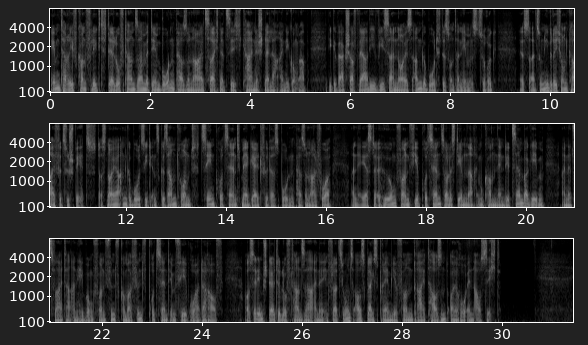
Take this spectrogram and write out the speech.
Im Tarifkonflikt der Lufthansa mit dem Bodenpersonal zeichnet sich keine schnelle Einigung ab. Die Gewerkschaft Verdi wies ein neues Angebot des Unternehmens zurück. Es sei zu niedrig und greife zu spät. Das neue Angebot sieht insgesamt rund 10 Prozent mehr Geld für das Bodenpersonal vor. Eine erste Erhöhung von 4 Prozent soll es demnach im kommenden Dezember geben, eine zweite Anhebung von 5,5 Prozent im Februar darauf. Außerdem stellte Lufthansa eine Inflationsausgleichsprämie von 3000 Euro in Aussicht.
